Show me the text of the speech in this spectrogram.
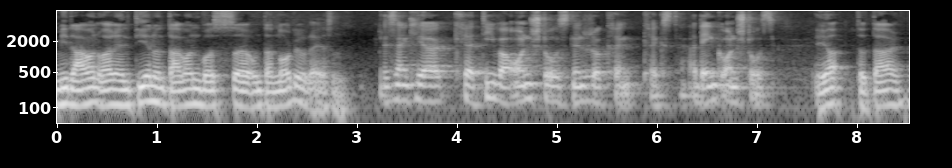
mich daran orientieren und daran was äh, unter den Nagel reißen. Das ist eigentlich ein kreativer Anstoß, den du da kriegst, ein Denkanstoß. Ja, total.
